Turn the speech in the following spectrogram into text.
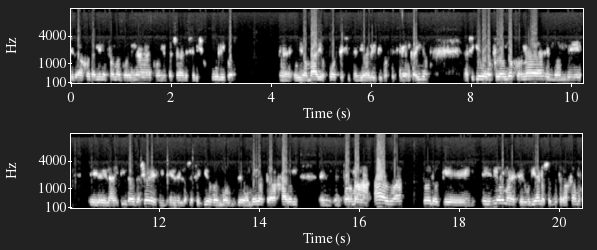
se trabajó también en forma coordinada con el personal de servicios públicos, eh, hubieron varios postes y tendidos eléctricos que se habían caído, así que bueno, fueron dos jornadas en donde eh, las distintas dotaciones, los efectivos de bomberos trabajaron en, forma ardua, todo lo que es norma de seguridad nosotros trabajamos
